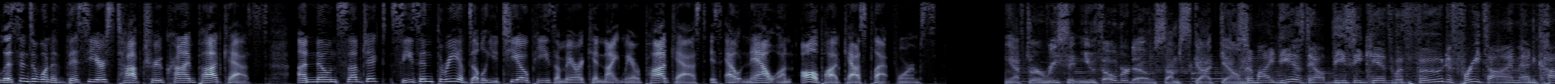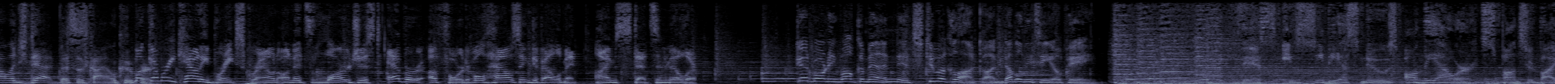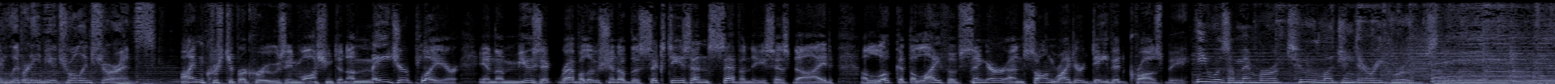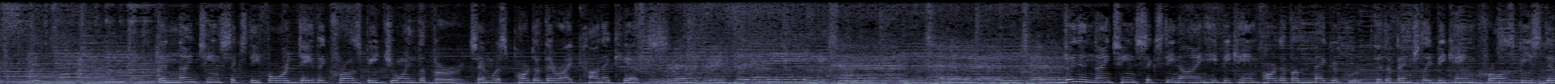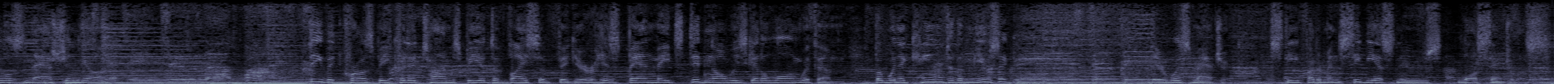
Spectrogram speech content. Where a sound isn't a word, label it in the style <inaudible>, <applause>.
Listen to one of this year's top true crime podcasts. Unknown Subject, Season 3 of WTOP's American Nightmare podcast is out now on all podcast platforms. After a recent youth overdose, I'm Scott Gelman. Some ideas to help DC kids with food, free time, and college debt. This is Kyle Cooper. Montgomery County breaks ground on its largest ever affordable housing development. I'm Stetson Miller. Good morning. Welcome in. It's 2 o'clock on WTOP. This is CBS News on the Hour, sponsored by Liberty Mutual Insurance. I'm Christopher Cruz in Washington. A major player in the music revolution of the 60s and 70s has died. A look at the life of singer and songwriter David Crosby. He was a member of two legendary groups. In 1964, David Crosby joined the Byrds and was part of their iconic hits. Then in 1969, he became part of a mega group that eventually became Crosby, Stills, Nash and Young. David Crosby could at times be a divisive figure. His bandmates didn't always get along with him. But when it came to the music, there was magic. Steve Futterman, CBS News, Los Angeles.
